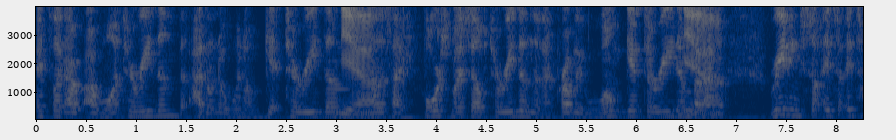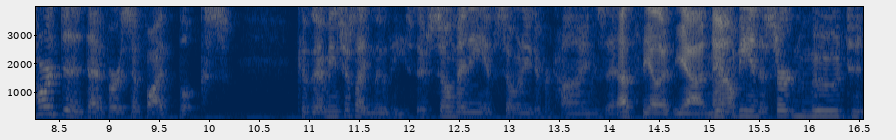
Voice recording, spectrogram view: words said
it's like I, I want to read them, but I don't know when I'll get to read them. Yeah. Unless I force myself to read them, then I probably won't get to read them. But I'm reading some. It's it's hard to diversify books because I mean it's just like movies. There's so many of so many different kinds that That's the other. Yeah, you have now to be in a certain mood to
